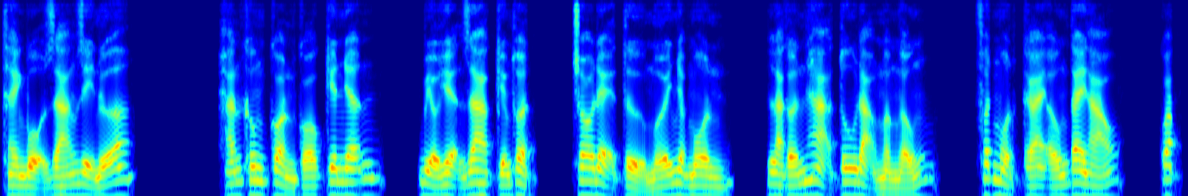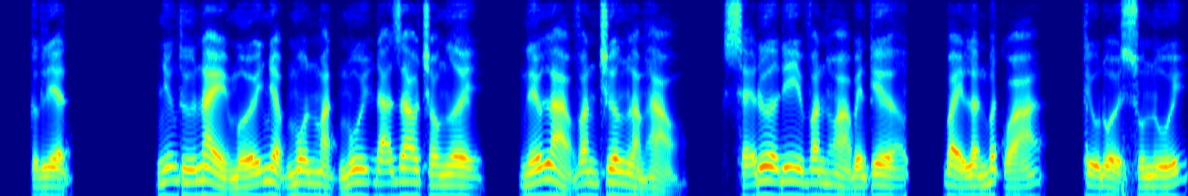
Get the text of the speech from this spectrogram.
thành bộ dáng gì nữa? Hắn không còn có kiên nhẫn, biểu hiện ra kiếm thuật, cho đệ tử mới nhập môn, là cấn hạ tu đạo mầm ngống, phất một cái ống tay áo, quắc, cực liệt. Những thứ này mới nhập môn mặt mũi đã giao cho ngươi, nếu là văn chương làm hảo, sẽ đưa đi văn hòa bên kia, bảy lần bất quá, tiểu đuổi xuống núi.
